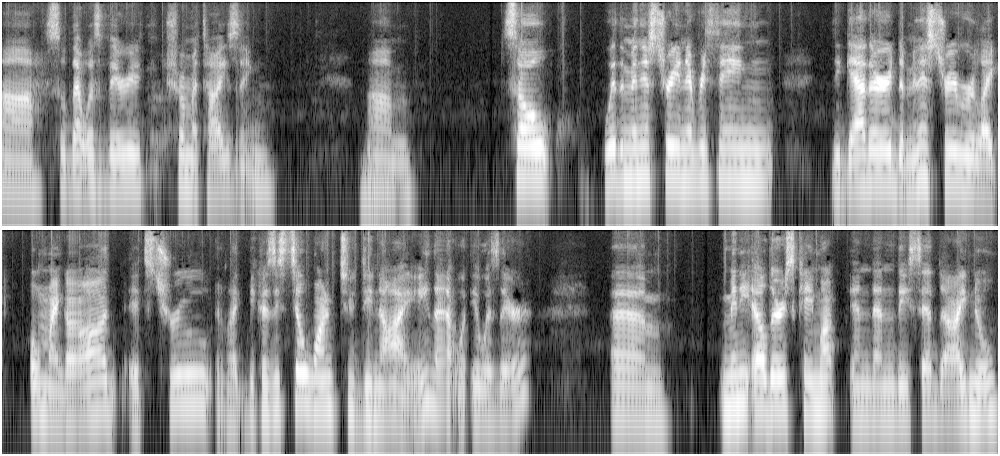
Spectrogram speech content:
Uh, so that was very traumatizing. Mm. Um, so with the ministry and everything, they gathered, the ministry were like, oh my God, it's true. Like, because they still wanted to deny that it was there. Um, many elders came up and then they said, I know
